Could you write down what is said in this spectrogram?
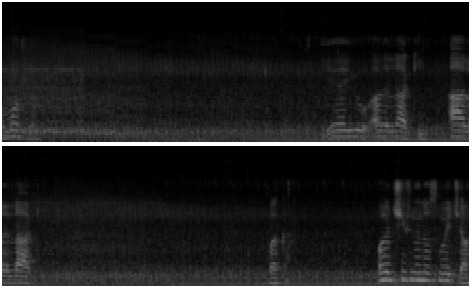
O można. Jeju, ale laki. Ale laki. Uwaga. Ale dziwne rozmycia.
